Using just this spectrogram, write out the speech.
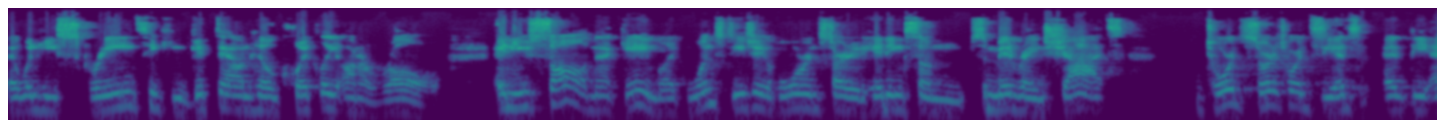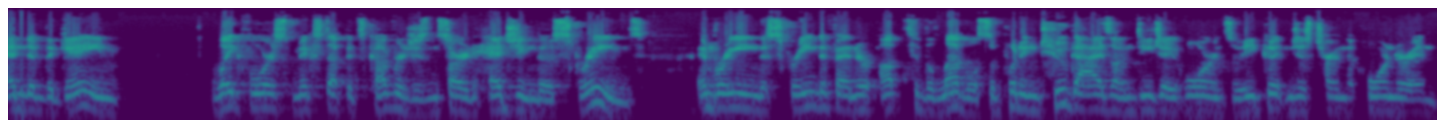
that when he screens, he can get downhill quickly on a roll. And you saw in that game, like once DJ Horne started hitting some some mid range shots towards sort of towards the end, at the end of the game, Wake Forest mixed up its coverages and started hedging those screens and bringing the screen defender up to the level. So putting two guys on DJ Horne so he couldn't just turn the corner and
